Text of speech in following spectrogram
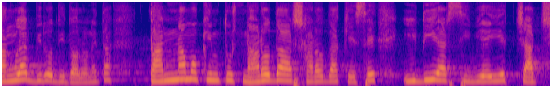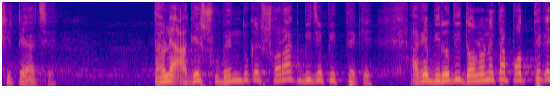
বাংলার বিরোধী দলনেতা, তার নামও কিন্তু নারদা আর সারদা কেসে ইডি আর সিবিআই এর চার্জশিটে আছে। তাহলে আগে শুভেন্দুকে সরাক বিজেপির থেকে, আগে বিরোধী দলনেতা পদ থেকে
